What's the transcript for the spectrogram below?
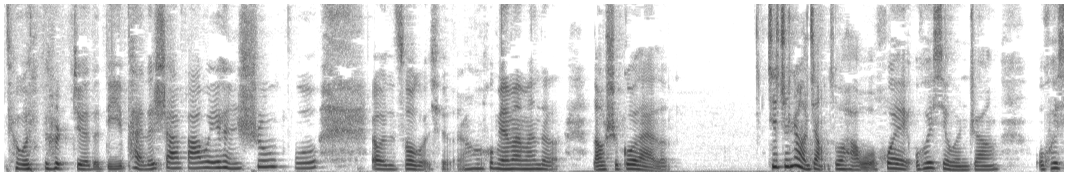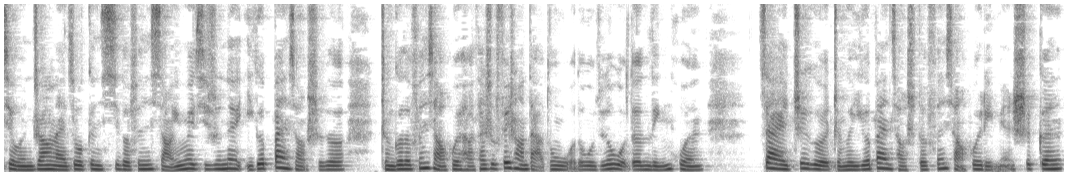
就我就是觉得第一排的沙发位很舒服，然后我就坐过去了。然后后面慢慢的老师过来了。其实整场讲座哈，我会我会写文章，我会写文章来做更细的分享。因为其实那一个半小时的整个的分享会哈，它是非常打动我的。我觉得我的灵魂在这个整个一个半小时的分享会里面是跟。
